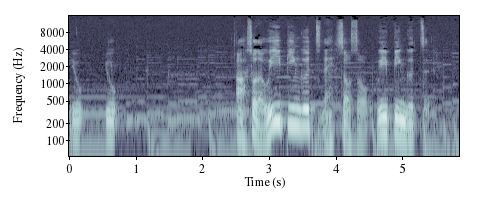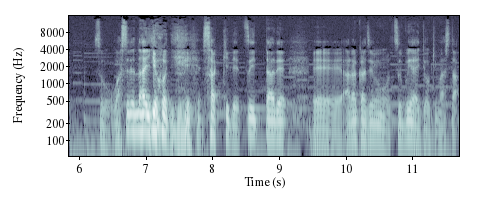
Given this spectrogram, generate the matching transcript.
よよあそうだウィーピングッズね。そうそう。ウィーピングッズそう忘れないように さっきでツイッターで、えー、あらかじめをつぶやいておきました。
